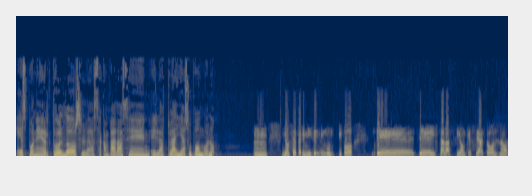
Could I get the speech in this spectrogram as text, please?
es poner toldos, las acampadas en, en las playas, supongo, ¿no? No se permite ningún tipo de, instalación que sea toldo,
